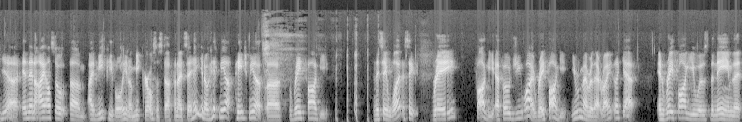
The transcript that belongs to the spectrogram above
Yeah, and then I also um, I'd meet people, you know, meet girls and stuff, and I'd say, hey, you know, hit me up, page me up, uh, Ray Foggy, and they say what? I say Ray Foggy, F O G Y, Ray Foggy. You remember that, right? Like, yeah. And Ray Foggy was the name that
